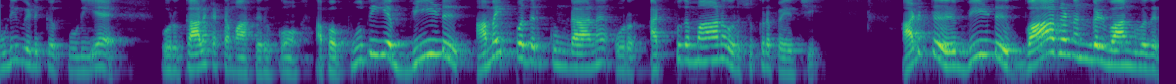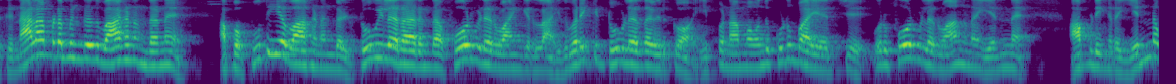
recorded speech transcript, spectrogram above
முடிவெடுக்கக்கூடிய ஒரு காலகட்டமாக இருக்கும். அப்போ புதிய வீடு அமைப்பதற்குண்டான ஒரு அற்புதமான ஒரு சுக்கர பயிற்சி அடுத்து வீடு வாகனங்கள் வாங்குவதற்கு. நாலாம் இடம்ங்கிறது வாகனம் தானே? அப்போ புதிய வாகனங்கள் டூ வீலராக இருந்தால் ஃபோர் வீலர் வாங்கிடலாம். இது வரைக்கும் டூ வீலர் தான் இருக்கும். இப்போ நம்ம வந்து குடும்பம் ஆயிடுச்சு ஒரு ஃபோர் வீலர் வாங்கினா என்ன? அப்படிங்கிற எண்ண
